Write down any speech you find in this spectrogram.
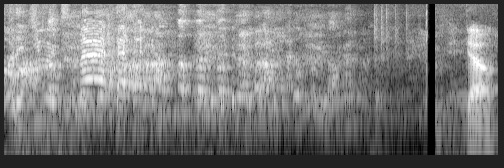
What did you expect? Go.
